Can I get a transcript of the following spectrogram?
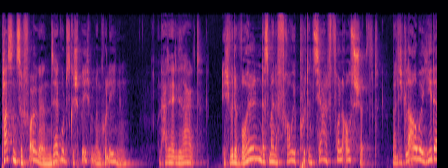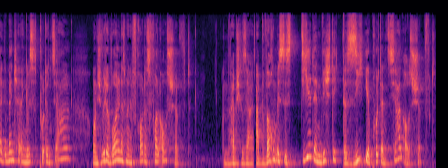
passend zur Folge, ein sehr gutes Gespräch mit meinem Kollegen. Und hat er gesagt, ich würde wollen, dass meine Frau ihr Potenzial voll ausschöpft. Weil ich glaube, jeder Mensch hat ein gewisses Potenzial und ich würde wollen, dass meine Frau das voll ausschöpft. Und dann habe ich gesagt, aber warum ist es dir denn wichtig, dass sie ihr Potenzial ausschöpft?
